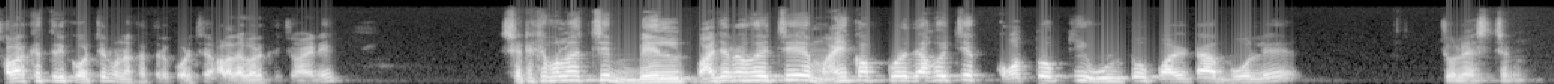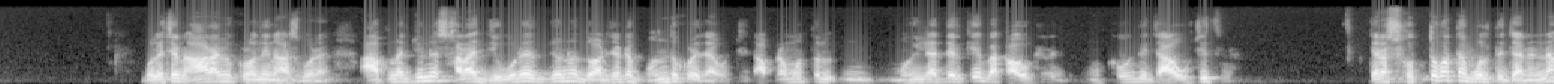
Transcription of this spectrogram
সবার ক্ষেত্রেই করছেন, ওনার ক্ষেত্রে করছেন, আলাদা করে কিছু হয়নি। সেটাকে বলা হচ্ছে বেল বাজানো হয়েছে, মাইক অফ করে দেওয়া হয়েছে, কত কি উল্টো পাল্টা বলে চলে এসছেন। বলেছেন, আর আমি কোনোদিন আসব না। আপনার জন্য সারা জীবনের জন্য দরজাটা বন্ধ করে দেওয়া উচিত। আপনার মতো মহিলাদেরকে বা কাউকে মুখ্যমন্ত্রী যাওয়া উচিত না। যারা সত্য কথা বলতে জানেন না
